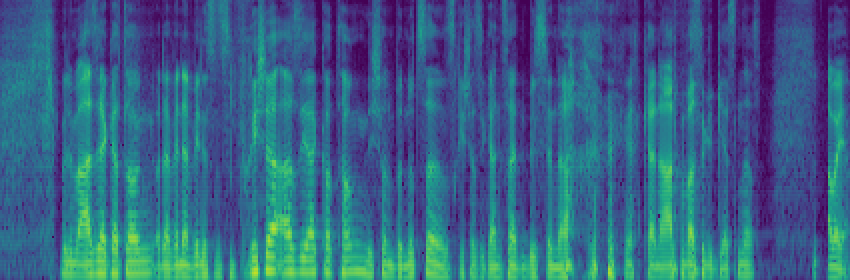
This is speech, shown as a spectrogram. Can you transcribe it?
mit einem Asia-Karton oder wenn dann wenigstens ein frischer Asia-Karton, nicht schon ein Benutzer, sonst riecht das die ganze Zeit ein bisschen nach, keine Ahnung, was du gegessen hast. Aber ja,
